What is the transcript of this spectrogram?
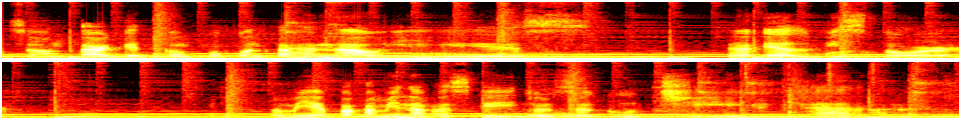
So, ang target kong pupuntahan now is the LV store. Mamaya pa kami nakaschedule sa Gucci. Ayan.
